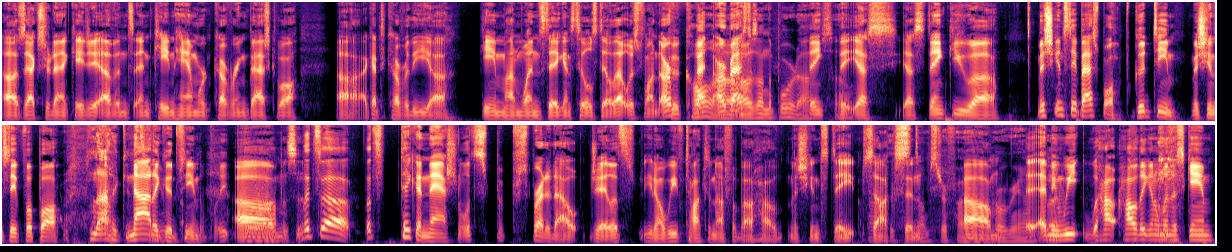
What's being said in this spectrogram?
Uh, Zach Sardanek, AJ Evans, and Caden Ham were covering basketball. Uh, I got to cover the uh, game on Wednesday against Hillsdale. That was fun. Our, Good call. ba- our I- bas- I was on the board. Off, Thank, so. yes, yes. Thank you, uh, Michigan State basketball. Good team. Michigan State football. not a good Not a team. good team. Um, let's uh, let's take a national. Let's sp- spread it out, Jay. Let's you know we've talked enough about how Michigan State sucks and dumpster fire um, program. I mean, we how how are they going to win this game?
